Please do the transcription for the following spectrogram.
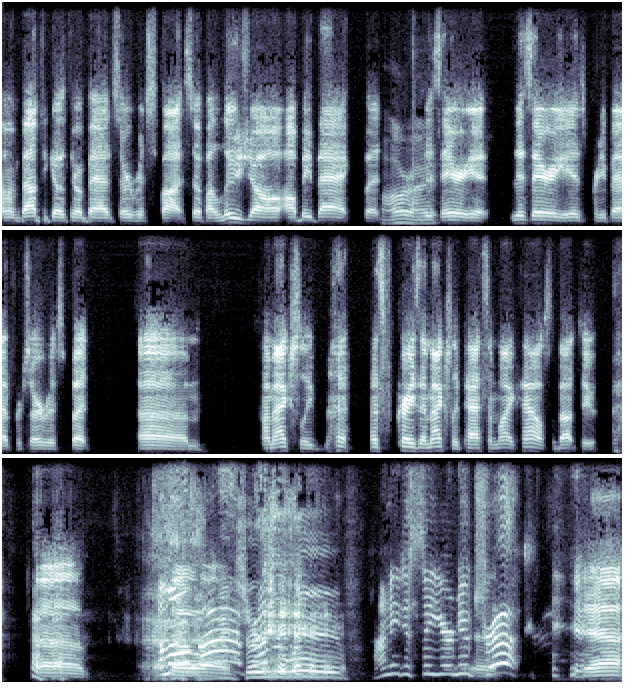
I'm about to go through a bad service spot. So if I lose y'all, I'll be back. But All right. this area, this area is pretty bad for service. But um, I'm actually, that's crazy. I'm actually passing Mike's house, about to. Uh, Come on So, by, Make sure you brother. I need to see your new Yeah. truck. yeah,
